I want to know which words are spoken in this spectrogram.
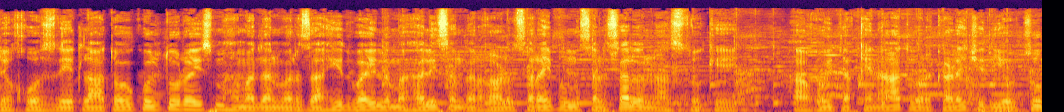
د خوست د اطلاعاتو او کلتور رئیس محمد انور زاهد وایي له محلي سندرغاړو سره یې په مسلسلو ناستو کې هغوی ته قناعت ورکړی چې د یو څو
